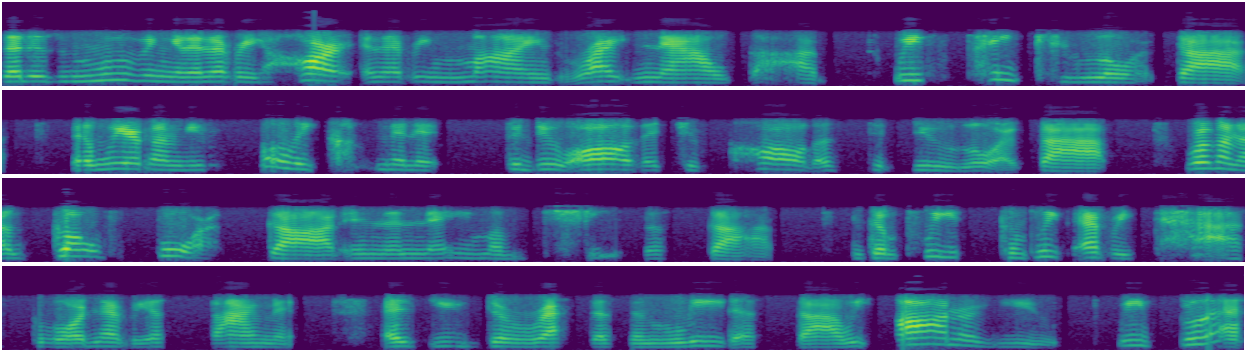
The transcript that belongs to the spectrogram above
that is moving in every heart and every mind right now, God. We thank you, Lord God, that we are going to be fully committed to do all that you've called us to do, Lord God. We're going to go forth, God, in the name of Jesus, God, and complete complete every task, Lord, and every assignment as you direct us and lead us, God. We honor you. We bless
